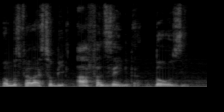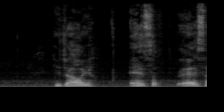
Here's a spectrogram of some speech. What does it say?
vamos falar sobre A Fazenda 12. Que já olha, essa, essa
